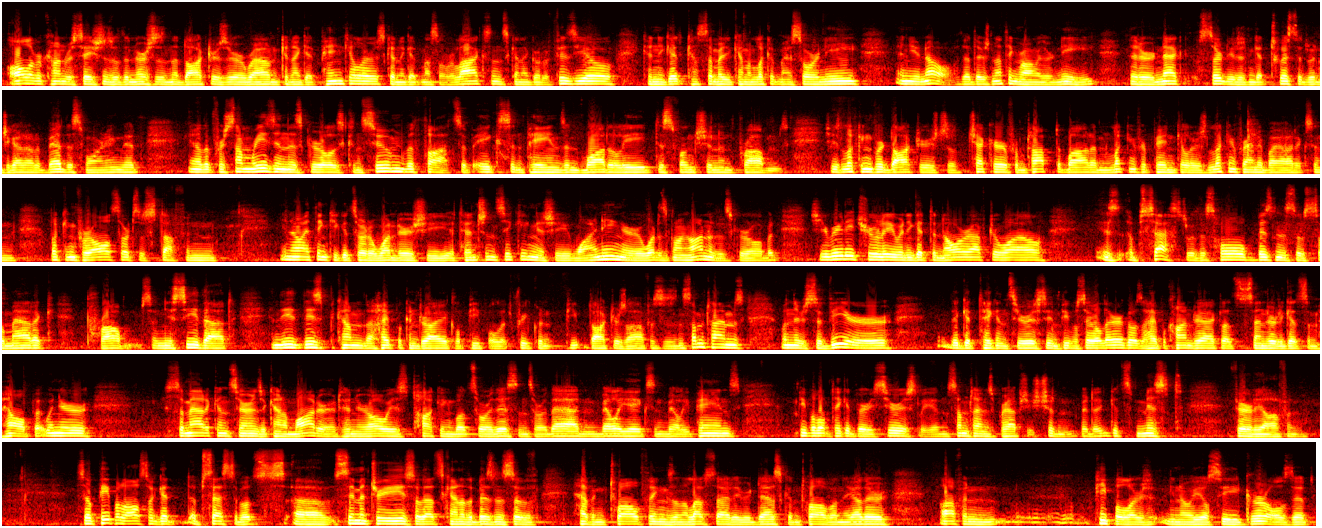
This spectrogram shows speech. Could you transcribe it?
All of her conversations with the nurses and the doctors are around, can I get painkillers? Can I get muscle relaxants? Can I go to physio? Can you get somebody to come and look at my sore knee? And you know that there's nothing wrong with her knee, that her neck certainly didn't get twisted when she got out of bed this morning, that you know, that for some reason this girl is consumed with thoughts of aches and pains and bodily dysfunction and problems. She's looking for doctors to check her from top to bottom, looking for painkillers, looking for antibiotics, and looking for all sorts of stuff. And you know, I think you could sort of wonder, is she attention seeking? Is she whining? Or what is going on with this girl? But she really, truly, when you get to know her after a while, is obsessed with this whole business of somatic problems. And you see that, and these become the hypochondriacal people that frequent doctors' offices. And sometimes when they're severe, they get taken seriously, and people say, well, there goes a hypochondriac, let's send her to get some help. But when you're somatic concerns are kind of moderate and you're always talking about sore this and sore that and belly aches and belly pains, people don't take it very seriously. And sometimes perhaps you shouldn't, but it gets missed fairly often. So people also get obsessed about uh, symmetry, so that's kind of the business of having 12 things on the left side of your desk and 12 on the other. Often uh, people are, you know, you'll see girls that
